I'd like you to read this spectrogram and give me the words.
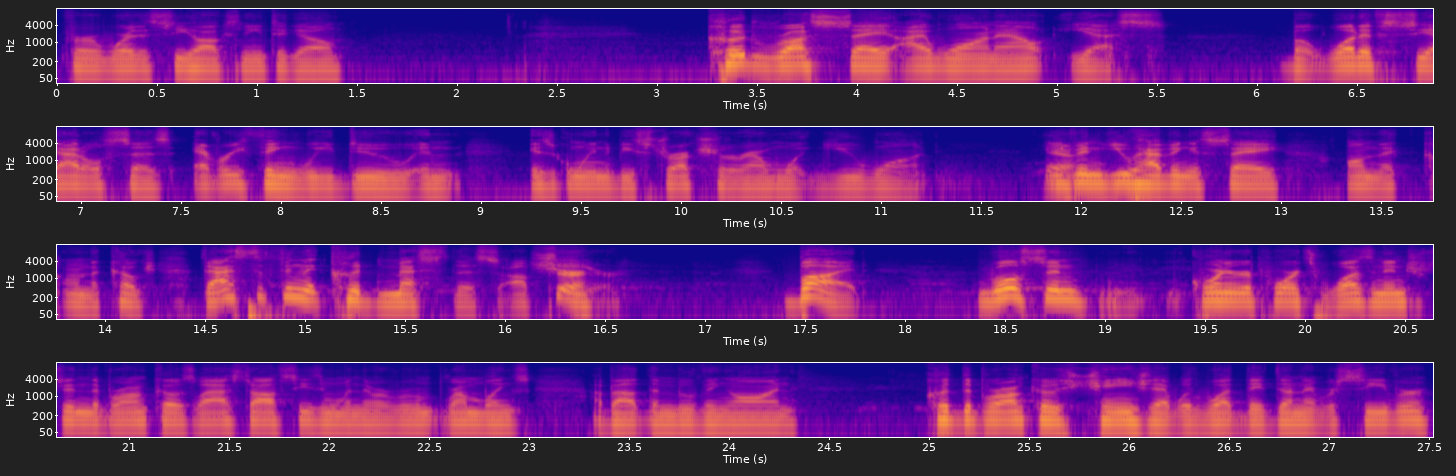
for where the Seahawks need to go. Could Russ say, I want out? Yes. But what if Seattle says everything we do in, is going to be structured around what you want? Even you having a say on the on the coach. That's the thing that could mess this up Sure. here. But Wilson, according to reports, wasn't interested in the Broncos last offseason when there were rumblings about them moving on. Could the Broncos change that with what they've done at receiver?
